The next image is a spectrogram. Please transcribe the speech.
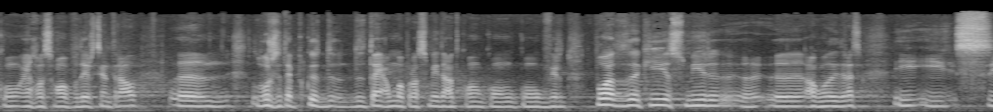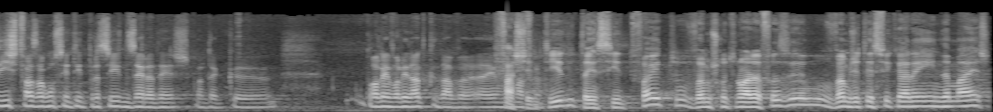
com, em relação ao poder central. Uh, Louros, até porque de, de, tem alguma proximidade com, com, com, o governo, pode aqui assumir uh, uh, alguma liderança. E, e, se isto faz algum sentido para si, de 0 a 10, quanto é que qual é a validade que dava? A Faz sentido, tem sido feito, vamos continuar a fazê-lo, vamos intensificar ainda mais.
